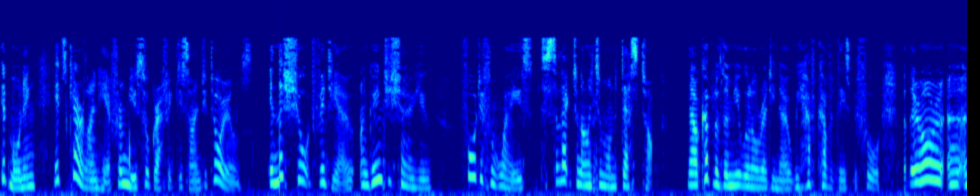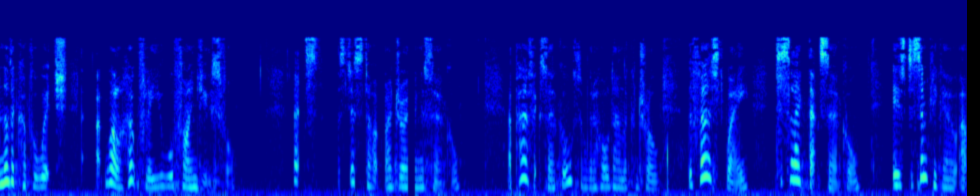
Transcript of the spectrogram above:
Good morning, it's Caroline here from Useful Graphic Design Tutorials. In this short video I'm going to show you four different ways to select an item on a desktop. Now a couple of them you will already know, we have covered these before, but there are uh, another couple which, uh, well hopefully you will find useful. Let's, let's just start by drawing a circle. A perfect circle, so I'm going to hold down the control. The first way to select that circle is to simply go up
